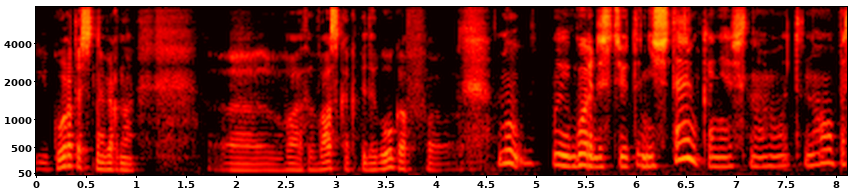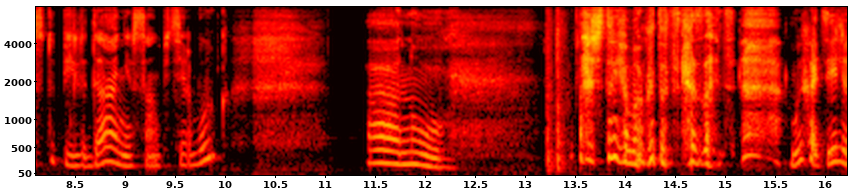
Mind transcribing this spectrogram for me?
и гордость, наверное, э, вас, вас как педагогов. Ну, мы гордостью это не считаем, конечно, вот, но поступили, да, они в Санкт-Петербург. А, ну, что я могу тут сказать? Мы хотели,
